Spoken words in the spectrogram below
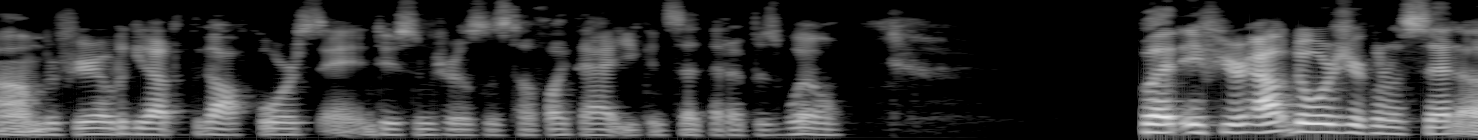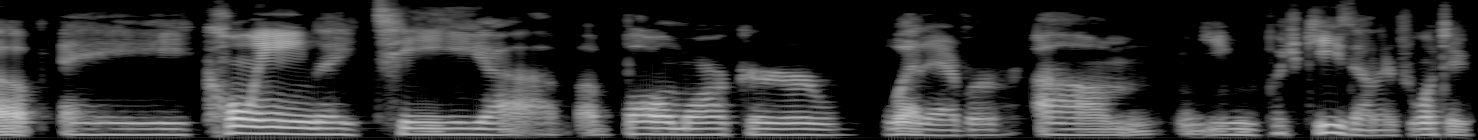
Um, but if you're able to get out to the golf course and do some drills and stuff like that, you can set that up as well. But if you're outdoors, you're going to set up a coin, a tee, uh, a ball marker, whatever. Um, you can put your keys down there if you want to.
